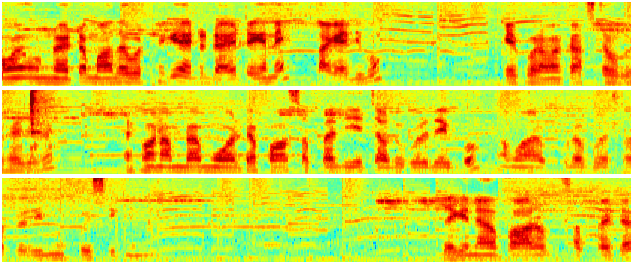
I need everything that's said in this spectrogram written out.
আমার অন্য একটা মাদাবোর্ড থেকে একটা ডায়েট এখানে লাগাই দিব। এরপর আমার কাজটা হয়ে যাবে। এখন আমরা মোবাইলটা পাওয়ার সাপ্লাই দিয়ে চালু করে দেখব। আমার পুরোপুরি শর্টটা রিমুভ হয়েছে কিনা। দেখেন আমার পাওয়ার সাপ্লাইটা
